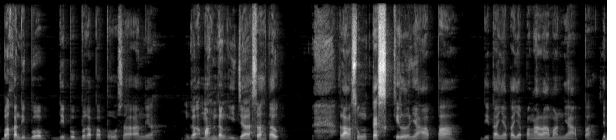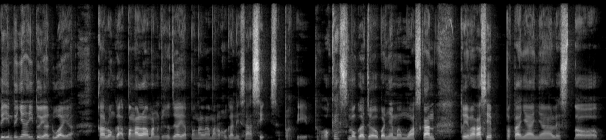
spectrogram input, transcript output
Bahkan di, di beberapa perusahaan ya, nggak mandang ijazah tahu. Langsung tes skillnya apa ditanya-tanya pengalamannya apa. Jadi intinya itu ya dua ya. Kalau nggak pengalaman kerja ya pengalaman organisasi seperti itu. Oke semoga jawabannya memuaskan. Terima kasih pertanyaannya Lestop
